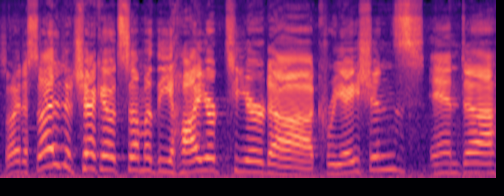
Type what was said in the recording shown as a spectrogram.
So I decided to check out some of the higher tiered uh, creations. And uh,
